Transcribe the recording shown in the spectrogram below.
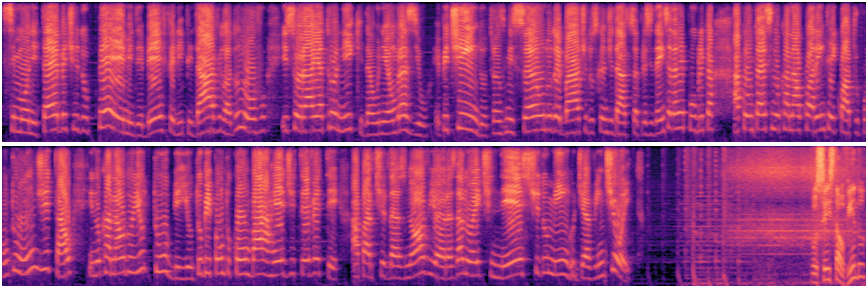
Simone Tebet, do PMDB, Felipe Dávila, do Novo e Soraya Tronic, da União Brasil. Repetindo, transmissão do debate dos candidatos à presidência da República acontece no canal 44.1 digital e no canal do YouTube, youtube.com/redetvt, a partir das 9 horas da noite neste domingo, dia 28. Você está ouvindo?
